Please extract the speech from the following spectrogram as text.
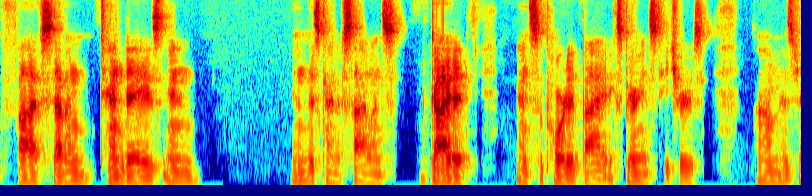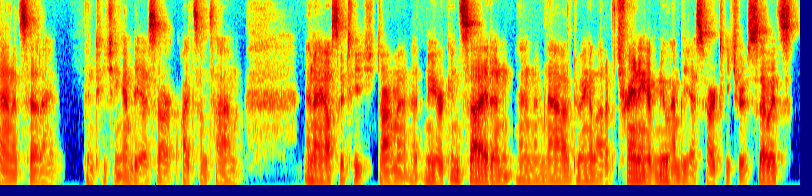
five, seven, ten days in in this kind of silence, guided and supported by experienced teachers. Um, as Janet said, I've been teaching MBSR quite some time. And I also teach Dharma at New York Insight, and, and I'm now doing a lot of training of new MBSR teachers. So it's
